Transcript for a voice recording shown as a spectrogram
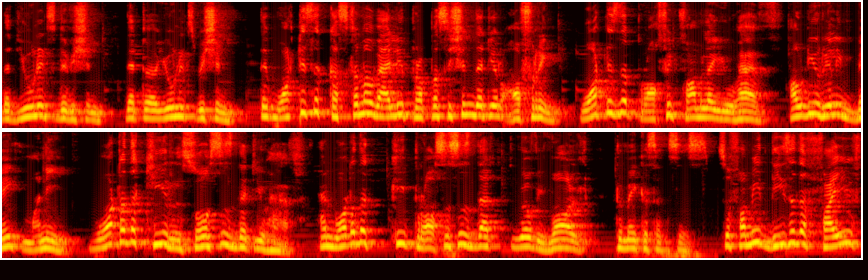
that unit's division, that uh, unit's vision. What is the customer value proposition that you're offering? What is the profit formula you have? How do you really make money? What are the key resources that you have? And what are the key processes that you have evolved to make a success. So for me, these are the five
